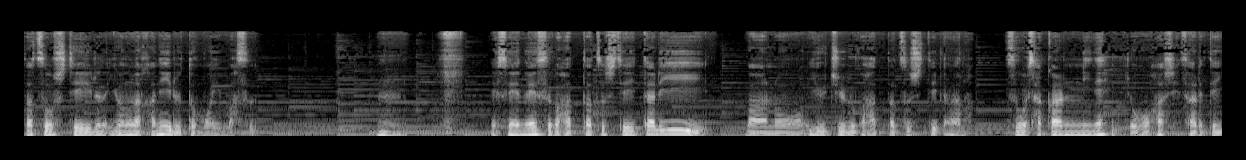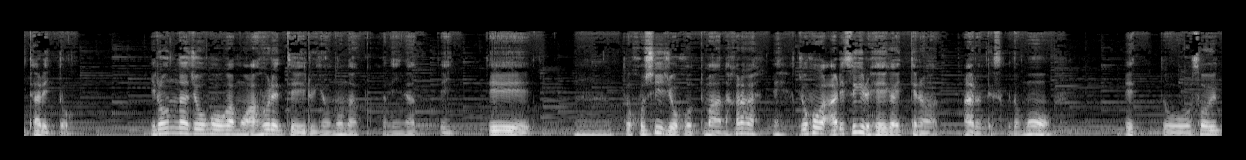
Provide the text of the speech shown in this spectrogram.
達をしている世の中にいると思います。うん。SNS が発達していたり、まあ、あの、YouTube が発達して、あの、すごい盛んにね、情報発信されていたりと、いろんな情報がもう溢れている世の中になっていて、うんと欲しい情報って、まあなかなかね、情報がありすぎる弊害っていうのはあるんですけども、えっと、そういう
